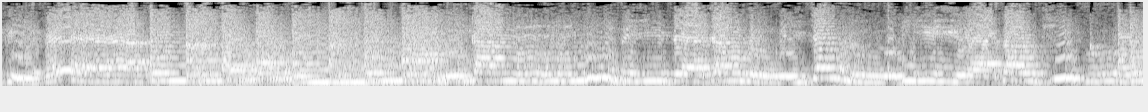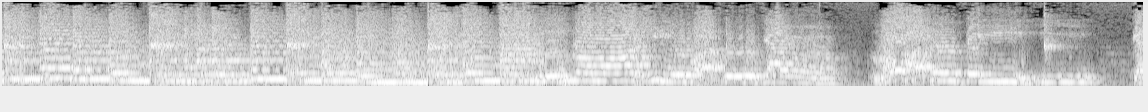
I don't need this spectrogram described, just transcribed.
给白，你干你得在江人的江路的找梯子，你过去我都讲我都得够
